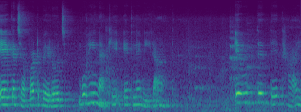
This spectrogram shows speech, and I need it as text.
એક ઝપટ બેડો જ બુહી નાખે એટલે નિરાંત. એવું તે તે થાય?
